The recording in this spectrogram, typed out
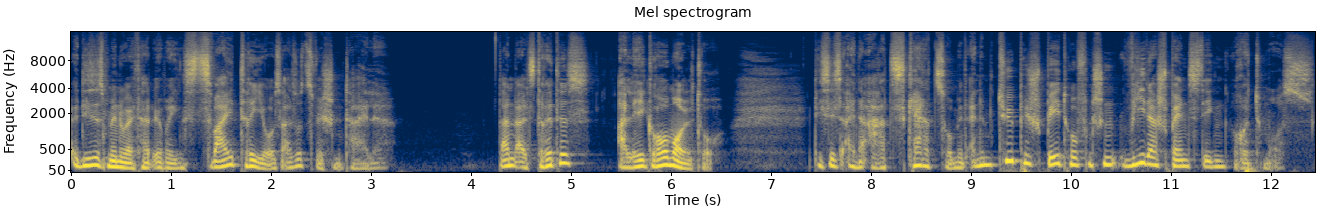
Dieses Menuett hat übrigens zwei Trios, also Zwischenteile. Dann als drittes Allegro molto. Dies ist eine Art Scherzo mit einem typisch beethovenschen, widerspenstigen Rhythmus.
